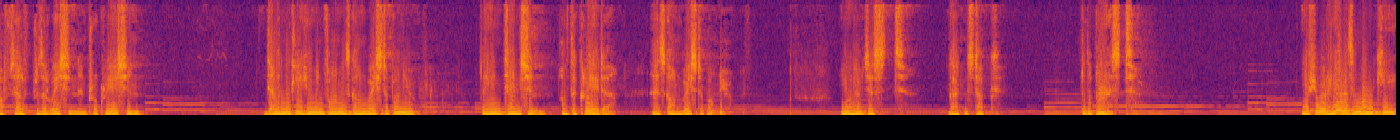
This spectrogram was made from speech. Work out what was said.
of self-preservation and procreation, definitely human form has gone waste upon you. The intention of the Creator has gone waste upon you. You have just gotten stuck to the past. If you were here as a monkey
